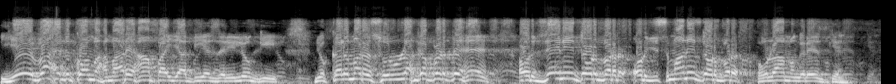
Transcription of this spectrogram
یہ واحد قوم ہمارے ہاں پائی جاتی ہے زلیلوں کی، جو کلمہ رسول اللہ کا پڑھتے ہیں اور ذہنی طور پر اور جسمانی طور پر غلام انگریز کے۔ ہیں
